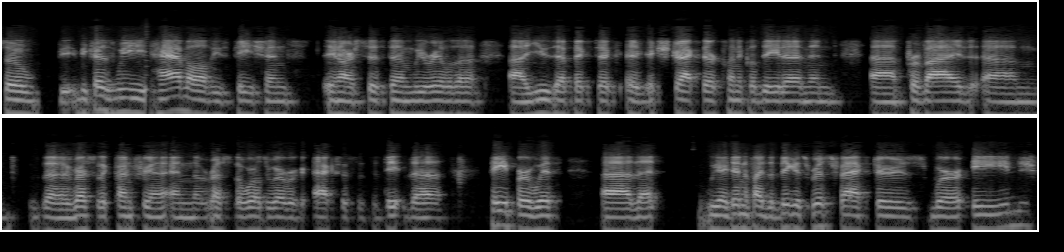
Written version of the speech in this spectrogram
so because we have all these patients in our system, we were able to uh, use Epic to extract their clinical data and then uh, provide um, the rest of the country and, the rest of the world, whoever accesses the, the paper with that we identified the biggest risk factors were age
